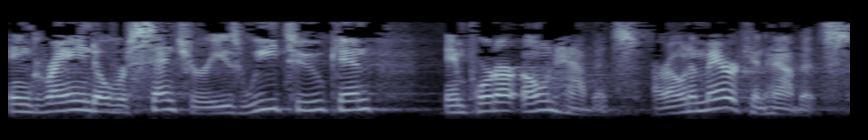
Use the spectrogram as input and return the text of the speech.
ingrained over centuries, we too can import our own habits, our own American habits.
